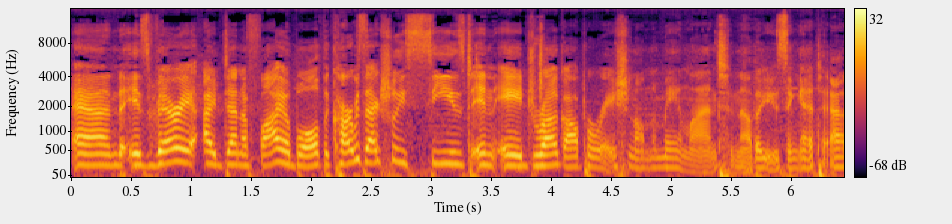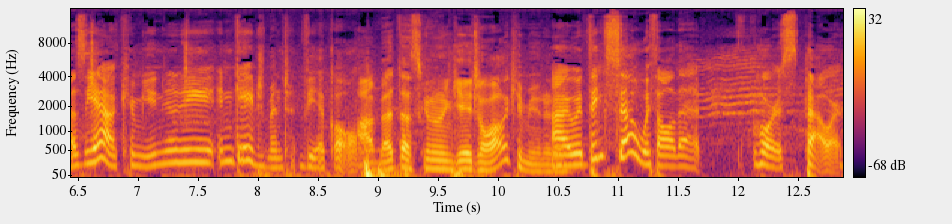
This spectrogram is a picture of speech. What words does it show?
and is very identifiable. The car was actually seized in a drug operation on the mainland, and now they're using it as yeah, a community engagement vehicle. I bet that's gonna engage a lot of community. I would think so with all that horsepower.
